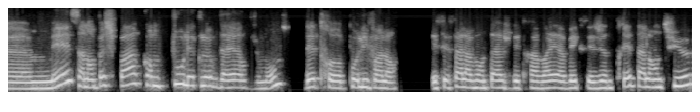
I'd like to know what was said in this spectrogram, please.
Euh, mais ça n'empêche pas, comme tous les clubs d'ailleurs du monde, d'être polyvalent. Et c'est ça l'avantage de travailler avec ces jeunes très talentueux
